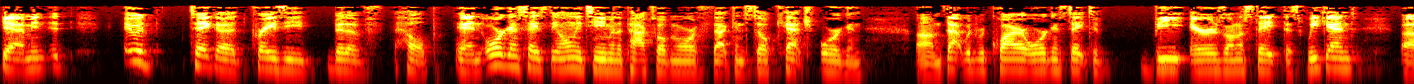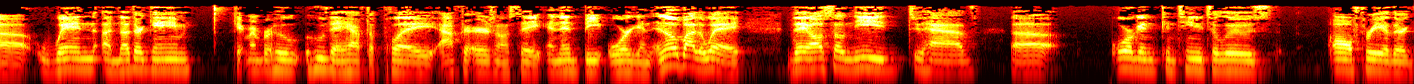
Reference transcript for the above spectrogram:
Yeah, I mean it. It would take a crazy bit of help, and Oregon State's the only team in the Pac-12 North that can still catch Oregon. Um, that would require Oregon State to beat Arizona State this weekend, uh, win another game. Can't remember who, who they have to play after Arizona State and then beat Oregon. And oh, by the way, they also need to have, uh, Oregon continue to lose all three of their,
